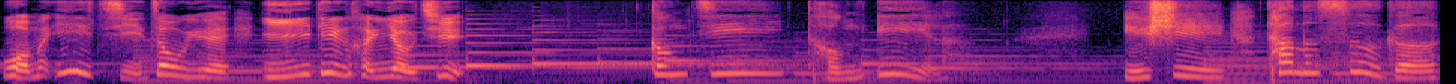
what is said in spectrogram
我们一起奏乐，一定很有趣。公鸡同意了，于是他们四个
